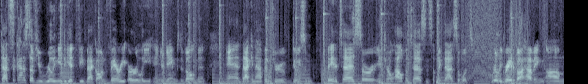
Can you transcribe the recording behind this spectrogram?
That's the kind of stuff you really need to get feedback on very early in your game's development and that can happen through doing some beta tests or internal alpha tests and stuff like that. So what's really great about having um,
